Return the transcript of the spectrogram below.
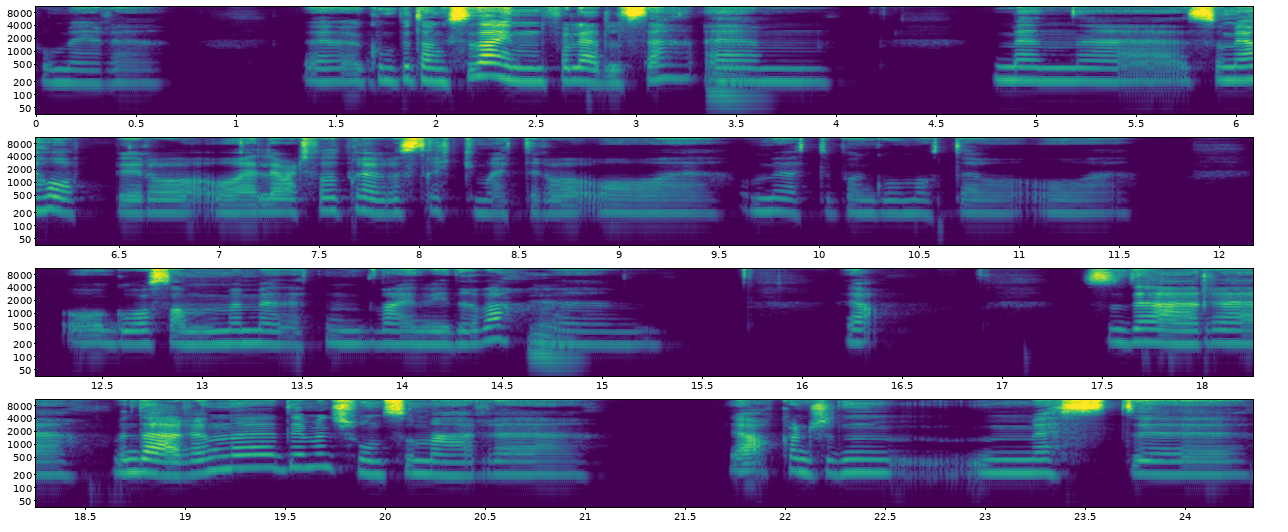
på, mer eh, kompetanse da, innenfor ledelse. Mm men uh, som jeg håper, å, og, eller i hvert fall prøver å strekke meg etter å, møte på en god måte og, og, og, gå sammen med menigheten veien videre, da. Mm. Um, ja. Så det er uh, Men det er en uh, dimensjon som er Ja, kanskje den mest um,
